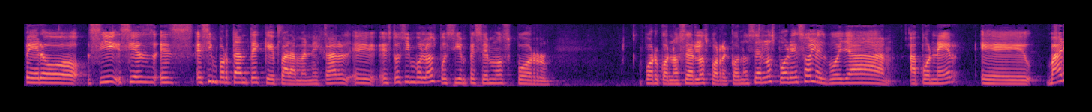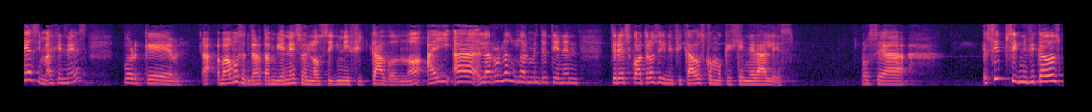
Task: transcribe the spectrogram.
Pero sí, sí es, es, importante que para manejar eh, estos símbolos, pues sí empecemos por, por conocerlos, por reconocerlos. Por eso les voy a, poner eh, varias imágenes, porque ah, vamos a entrar también eso en los significados, ¿no? Hay, ah, las runas usualmente tienen tres, cuatro significados como que generales. O sea, sí, significados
